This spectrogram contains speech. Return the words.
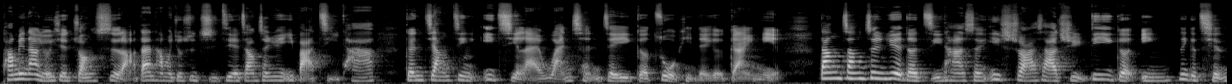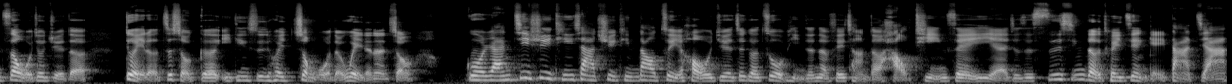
旁边当然有一些装饰啦，但他们就是直接张震岳一把吉他跟江静一起来完成这一个作品的一个概念。当张震岳的吉他声一刷下去，第一个音那个前奏，我就觉得。对了，这首歌一定是会中我的胃的那种。果然，继续听下去，听到最后，我觉得这个作品真的非常的好听，所以也就是私心的推荐给大家。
